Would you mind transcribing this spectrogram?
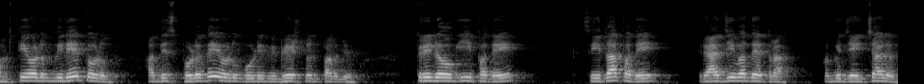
ഭക്തിയോടും വിനയത്തോടും അതിസ്ഫുടതയോടും കൂടി വിഭീഷണൻ പറഞ്ഞു ത്രിലോകീപദേ സീതാപദേ രാജീവനേത്ര അങ്ങ് ജയിച്ചാലും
